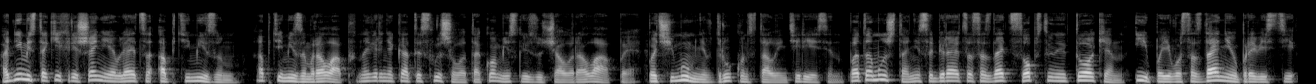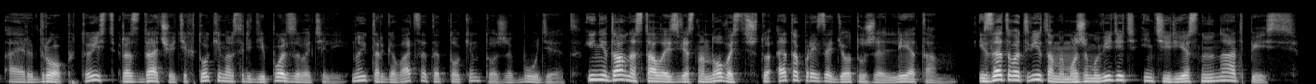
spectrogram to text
Одним из таких решений является Optimism. Optimism Rollup. Наверняка ты слышал о таком, если изучал rollup ы. Почему мне вдруг он стал интересен? Потому что они собираются создать собственный токен и по его созданию провести airdrop, то есть раздачу этих токенов среди пользователей. Ну и торговаться этот токен тоже будет. И недавно стала известна новость, что это произойдет уже летом. Из этого твита мы можем увидеть интересную надпись,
